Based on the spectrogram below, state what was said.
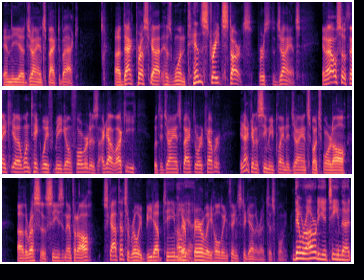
and the uh, Giants back to back. Uh, Dak Prescott has won 10 straight starts versus the Giants. And I also think uh, one takeaway for me going forward is I got lucky with the Giants backdoor cover. You're not going to see me playing the Giants much more at all uh, the rest of the season, if at all. Scott, that's a really beat up team. Oh, They're yeah. barely holding things together at this point. they were already a team that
